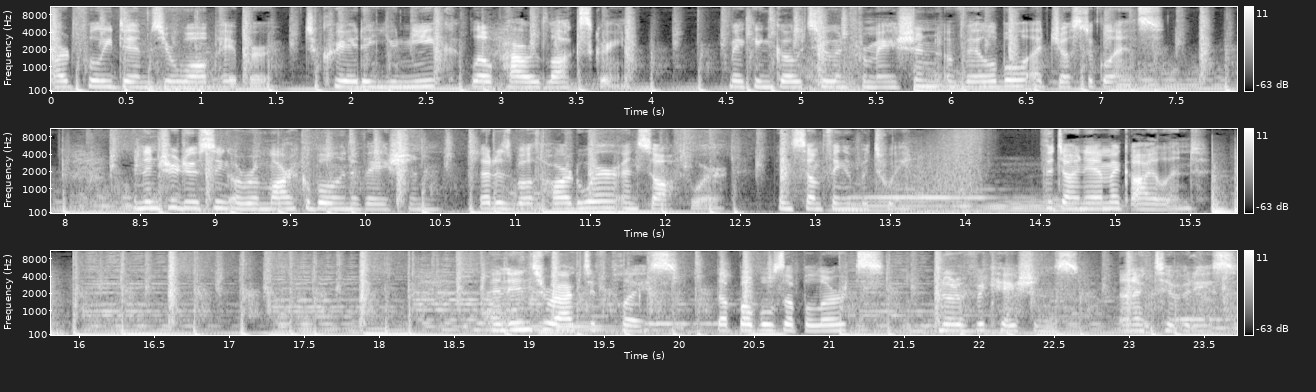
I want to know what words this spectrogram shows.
artfully dims your wallpaper to create a unique, low powered lock screen, making go to information available at just a glance. And introducing a remarkable innovation that is both hardware and software, and something in between the Dynamic Island. An interactive place that bubbles up alerts, notifications, and activities,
